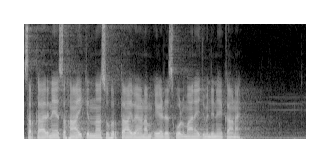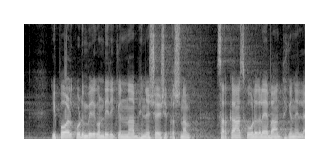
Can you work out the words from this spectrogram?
സർക്കാരിനെ സഹായിക്കുന്ന സുഹൃത്തായി വേണം എയ്ഡഡ് സ്കൂൾ മാനേജ്മെന്റിനെ കാണാൻ. ഇപ്പോൾ കുടുംബിൽ കൊണ്ടിരിക്കുന്ന ഭിന്നശേഷി പ്രശ്നം സർക്കാർ സ്കൂളുകളെ ബാധിക്കുന്നില്ല.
